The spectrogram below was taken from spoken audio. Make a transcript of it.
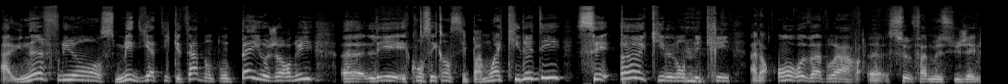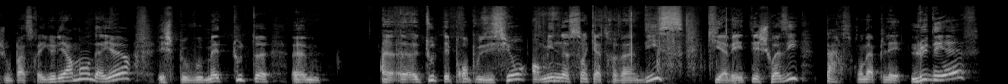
à une influence médiatique et ça dont on paye aujourd'hui euh, les conséquences. C'est pas moi qui le dis, c'est eux qui l'ont écrit. Alors on va voir euh, ce fameux sujet que je vous passe régulièrement d'ailleurs, et je peux vous mettre toutes. Euh, toutes les propositions en 1990 qui avaient été choisies par ce qu'on appelait l'UDF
